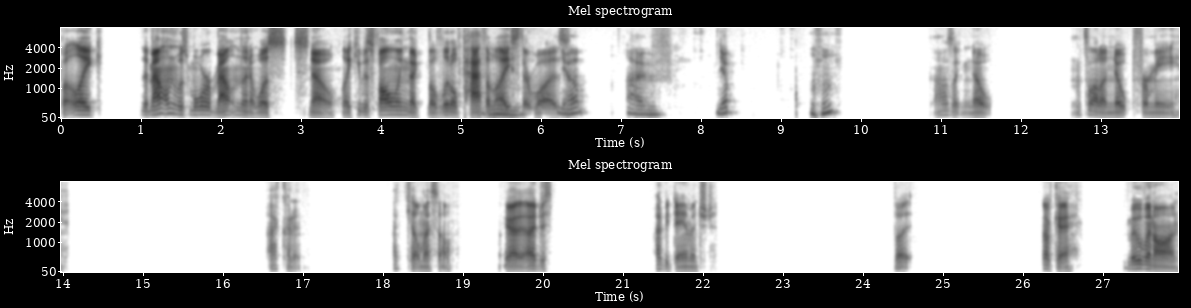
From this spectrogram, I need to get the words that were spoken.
But like, the mountain was more mountain than it was snow. Like he was following the the little path of ice Mm, there was. Yep. I've. Yep. hmm I was like, nope. That's a lot of nope for me. I couldn't. I'd kill myself. Yeah, I, I just. I'd be damaged. But. Okay. Moving on.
